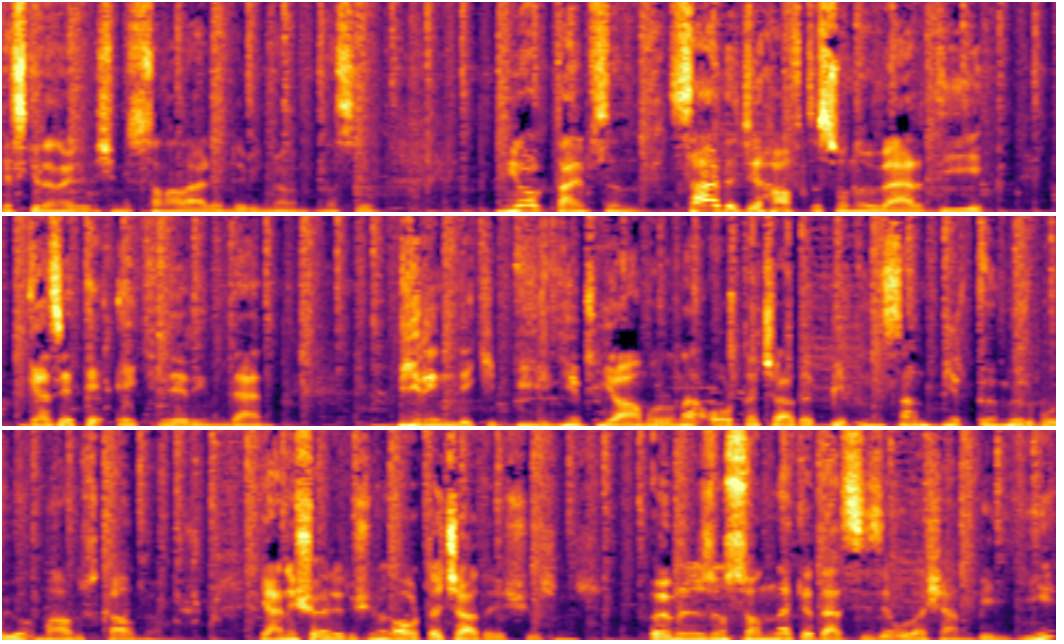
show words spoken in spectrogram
Eskiden öyleydi. Şimdi sanal alemde bilmiyorum nasıl. New York Times'ın sadece hafta sonu verdiği gazete eklerinden birindeki bilgi yağmuruna orta çağda bir insan bir ömür boyu maruz kalmıyormuş. Yani şöyle düşünün orta çağda yaşıyorsunuz. Ömrünüzün sonuna kadar size ulaşan bilgiyi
